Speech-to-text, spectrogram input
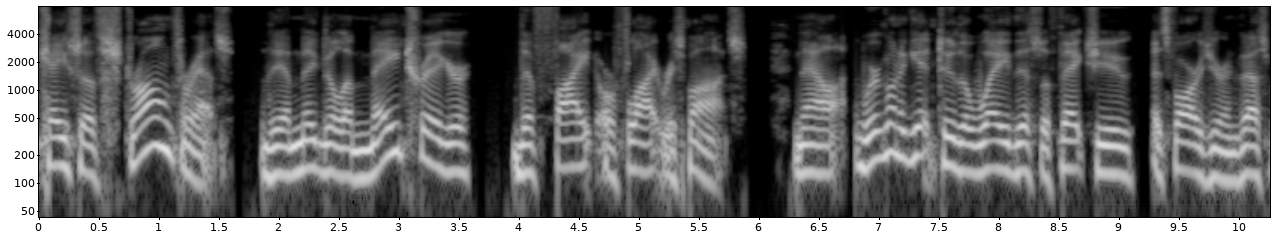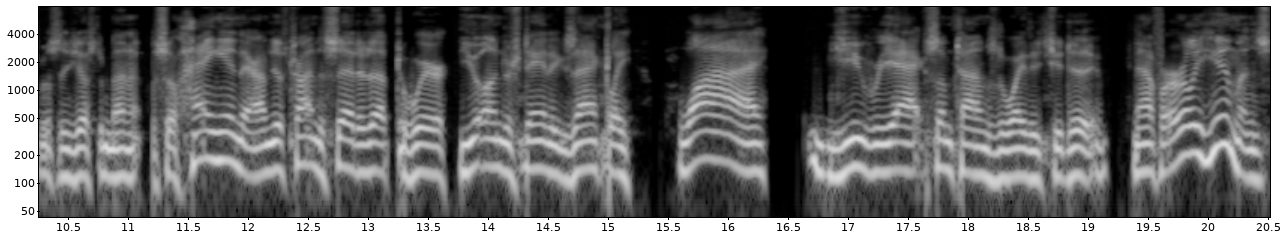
case of strong threats, the amygdala may trigger the fight or flight response. Now, we're going to get to the way this affects you as far as your investments in just a minute. So hang in there. I'm just trying to set it up to where you understand exactly why you react sometimes the way that you do. Now, for early humans,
